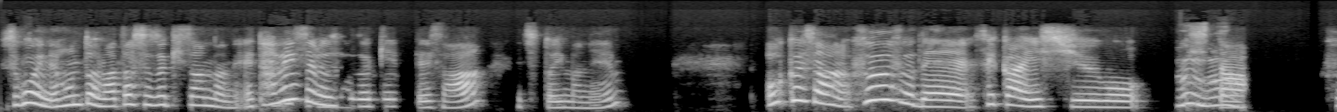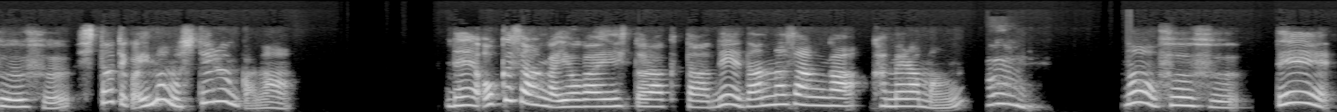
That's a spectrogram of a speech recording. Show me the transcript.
すごいね。本当また鈴木さんだね。え、旅する鈴木ってさ、ちょっと今ね、奥さん、夫婦で世界一周をうんうん。した夫婦、したっていうか、今もしてるんかな？で、奥さんがヨガインストラクターで、旦那さんがカメラマンうん。の夫婦で、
